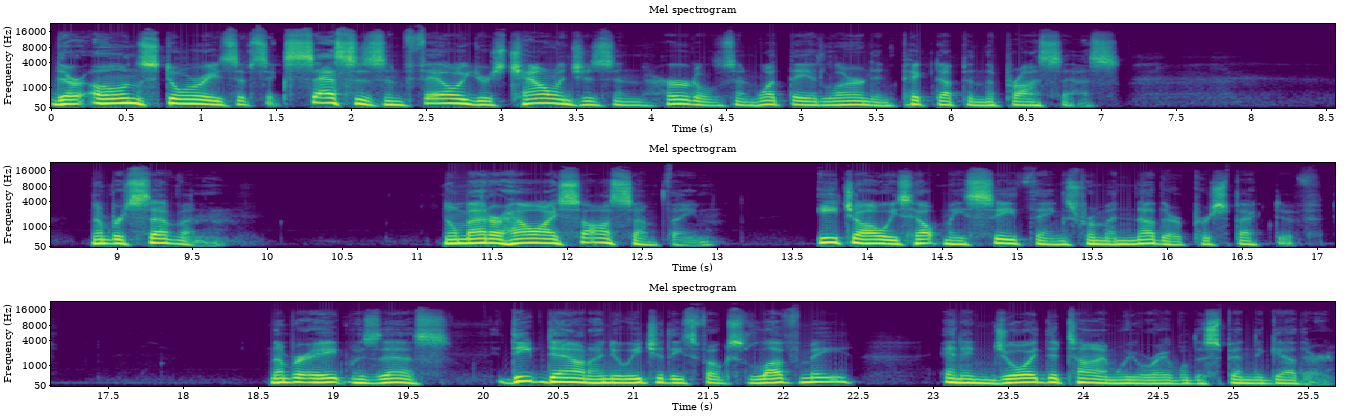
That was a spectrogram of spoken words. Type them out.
their own stories of successes and failures, challenges and hurdles, and what they had learned and picked up in the process. Number seven, no matter how I saw something, each always helped me see things from another perspective. Number eight was this deep down, I knew each of these folks loved me and enjoyed the time we were able to spend together.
